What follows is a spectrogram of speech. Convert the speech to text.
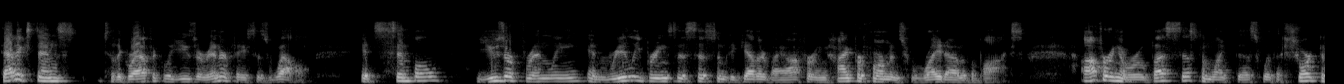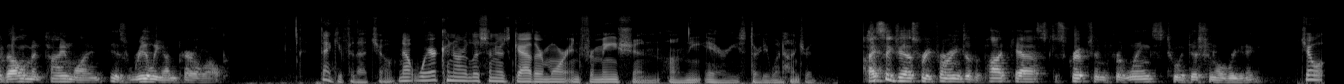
That extends to the graphical user interface as well. It's simple, user friendly, and really brings the system together by offering high performance right out of the box. Offering a robust system like this with a short development timeline is really unparalleled. Thank you for that, Joe. Now, where can our listeners gather more information on the Ares 3100? I suggest referring to the podcast description for links to additional reading. Joe,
